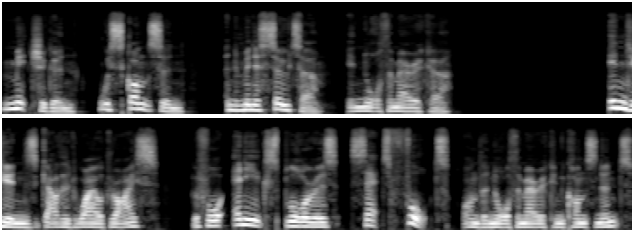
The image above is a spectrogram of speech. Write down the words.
Michigan, Wisconsin, and Minnesota in North America. Indians gathered wild rice before any explorers set foot on the North American continent.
